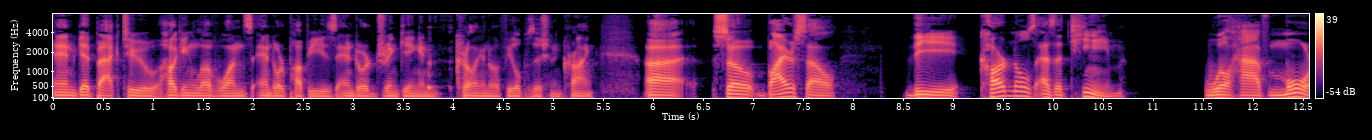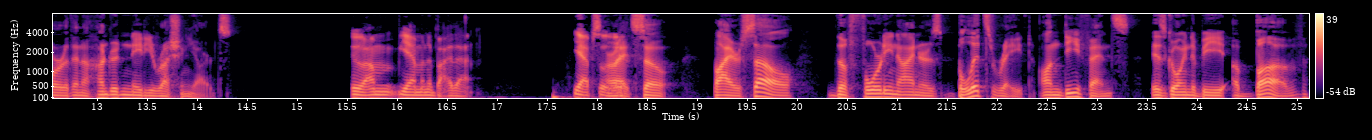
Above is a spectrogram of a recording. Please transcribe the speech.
and get back to hugging loved ones and or puppies and or drinking and curling into a fetal position and crying. Uh, so buy or sell, the Cardinals as a team will have more than 180 rushing yards. Ooh, I'm yeah, I'm gonna buy that. Yeah, absolutely. All right, so buy or sell, the 49ers blitz rate on defense is going to be above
